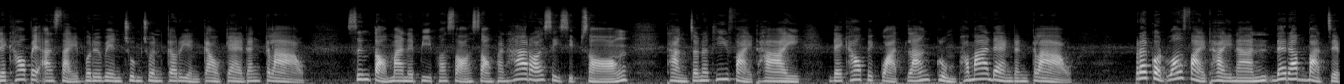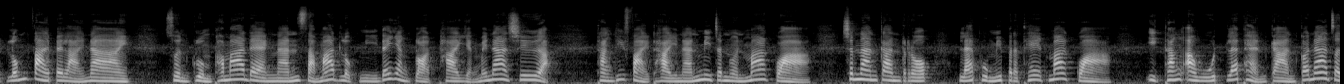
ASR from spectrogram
ได้เข้าไปอาศัยบริเวณชุมชนกะเหรี่ยงเก่าแก่ดังกล่าว ซึ่งต่อมาในปีพศ 2542 ทางเจ้าหน้าที่ฝ่ายไทยได้เข้าไปกวาดล้างกลุ่มพม่าแดงดังกล่าว ปรากฏว่าฝ่ายไทยนั้นได้รับบาดเจ็บล้มตายไปหลายนาย ส่วนกลุ่มพม่าแดงนั้นสามารถหลบหนีได้อย่างปลอดภัยอย่างไม่น่าเชื่อทั้งที่ฝ่ายไทยนั้นมีจำนวนมากกว่าชำนาญการรบและภูมิประเทศมากกว่า อีกทั้งอาวุธและแผนการก็น่าจะ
